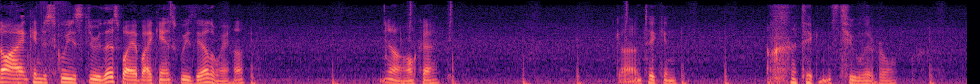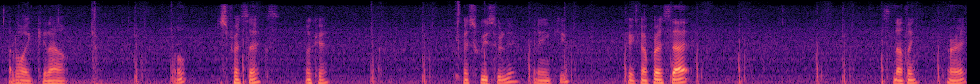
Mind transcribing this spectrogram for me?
No, I can just squeeze through this way, but I can't squeeze the other way, huh? Oh, okay. God, I'm taking, I'm taking this too literal. How do I get out? Oh, just press X. Okay. Can I squeeze through there? Thank you. Okay, can I press that? It's nothing. Alright.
